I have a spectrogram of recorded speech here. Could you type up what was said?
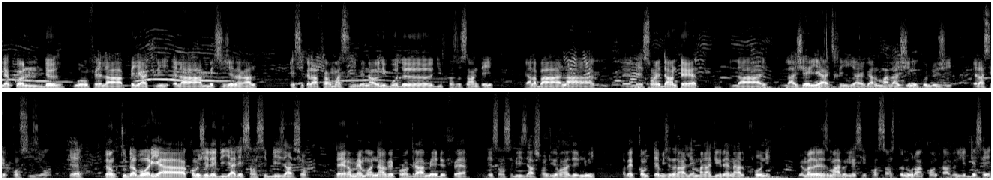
l'école 2, où on fait la pédiatrie et la médecine générale, ainsi que la pharmacie. Maintenant, au niveau de, du poste de santé, il y a là-bas les, soins dentaires, la, la, gériatrie, il y a également la gynécologie et la circoncision. Donc, tout d'abord, il y a, comme je l'ai dit, il y a des sensibilisations. D'ailleurs, même, on avait programmé de faire des sensibilisations durant les nuits avec comme thème général les maladies rénales chroniques. Mais malheureusement, avec les circonstances que nous rencontrons, avec les décès,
